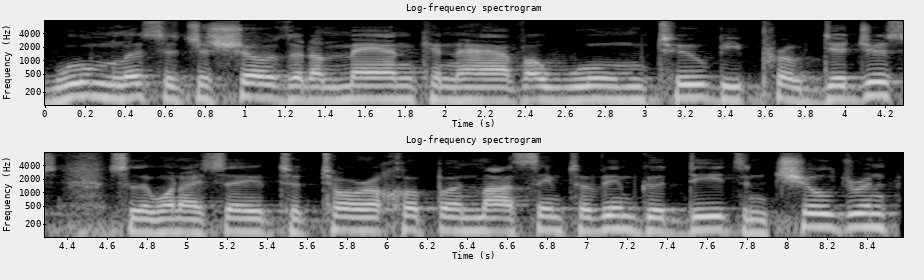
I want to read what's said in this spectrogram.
Wombless, it just shows that a man can have a womb too, be prodigious. So that when I say to Torah, chuppah, and maasim tovim, good deeds and children,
